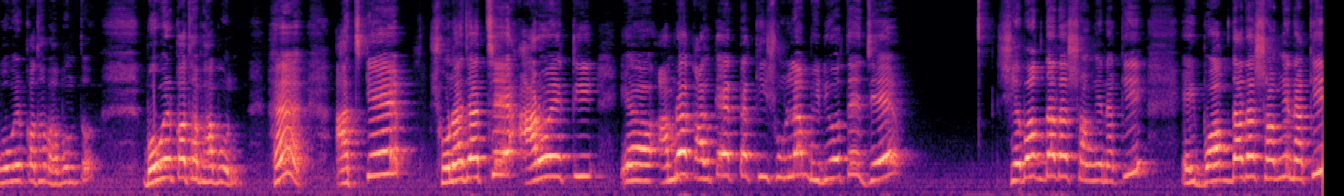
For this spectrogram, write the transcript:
বউয়ের কথা ভাবুন তো। বউয়ের কথা ভাবুন। হ্যাঁ আজকে শোনা যাচ্ছে আরও একটি আমরা কালকে একটা কি শুনলাম ভিডিওতে যে সেবক দাদার সঙ্গে নাকি, এই বক দাদার সঙ্গে নাকি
